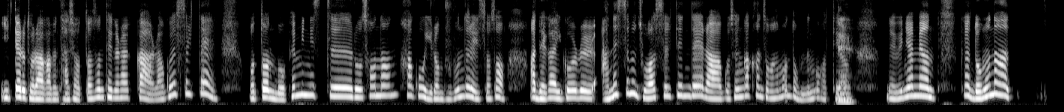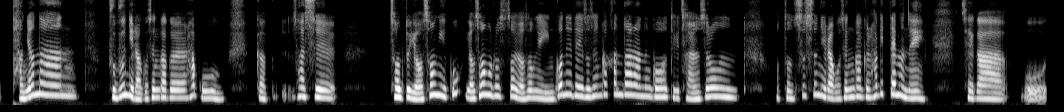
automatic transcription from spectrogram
이때로 돌아가면 다시 어떤 선택을 할까라고 했을 때 어떤 뭐 페미니스트로 선언하고 이런 부분들에 있어서 아 내가 이거를 안 했으면 좋았을 텐데라고 생각한 적은 한 번도 없는 것 같아요. 네. 네, 왜냐하면 그냥 너무나 당연한 부분이라고 생각을 하고, 그러니까 사실 전 또 여성이고 여성으로서 여성의 인권에 대해서 생각한다라는 거 되게 자연스러운 어떤 수순이라고 생각을 하기 때문에 제가 뭐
